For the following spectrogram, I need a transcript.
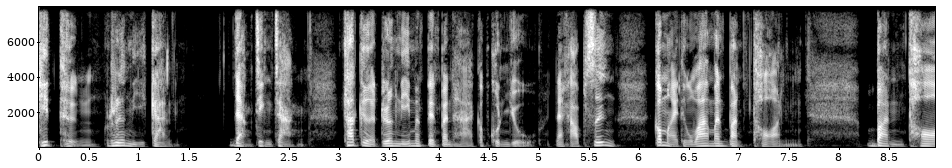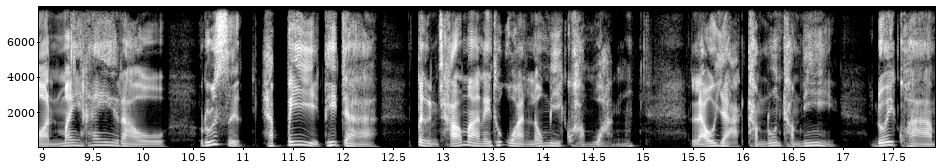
คิดถึงเรื่องนี้กัน อย่างจริงจัง ถ้าเกิดเรื่องนี้มันเป็นปัญหากับคุณอยู่นะครับ ซึ่งก็หมายถึงว่ามันบั่นทอน บั่นทอนไม่ให้เรา รู้สึกแฮปปี้ที่จะตื่นเช้ามาในทุกวันแล้วมีความหวัง แล้วอยากทำนู่นทำนี่ ด้วยความ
